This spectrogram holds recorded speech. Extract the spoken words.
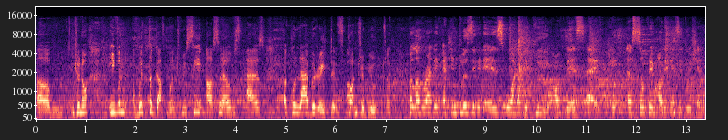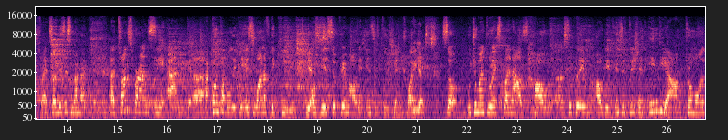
um, you know even with the government we see ourselves as a collaborative contributor Collaborative and inclusivity is one of the key of this uh, uh, Supreme Audit institutions, right? So, Mrs. Mahat, uh, transparency and uh, accountability is one of the key Yes. of this Supreme Audit institution 20. Yes. So, would you mind to explain us how uh, Supreme Audit institution India promote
